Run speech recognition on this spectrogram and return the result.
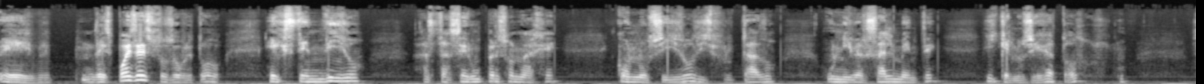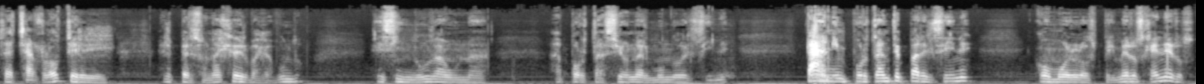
eh, después de esto sobre todo, extendido hasta ser un personaje conocido, disfrutado universalmente y que nos llega a todos. O sea, Charlotte, el, el personaje del vagabundo, es sin duda una aportación al mundo del cine, tan importante para el cine como los primeros géneros,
